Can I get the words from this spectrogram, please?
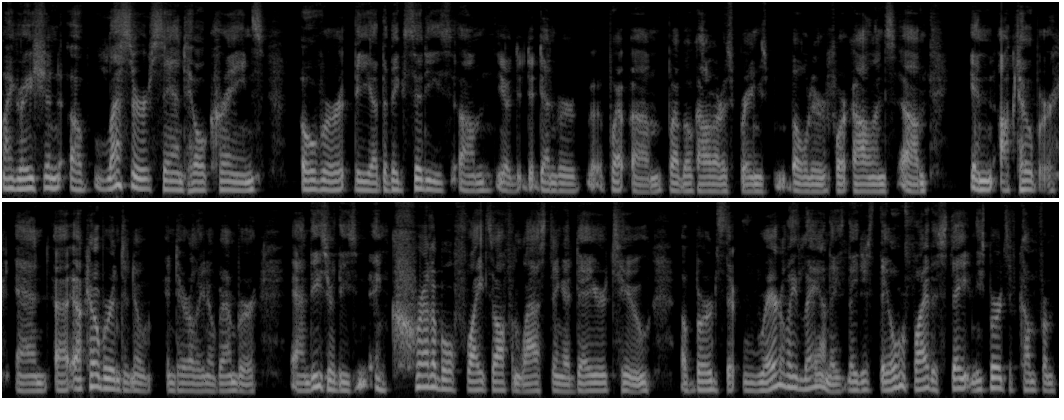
migration of lesser sandhill cranes over the uh, the big cities, um, you know, D- Denver, uh, um, Pueblo, Colorado Springs, Boulder, Fort Collins, um, in October and uh, October into no, into early November. And these are these incredible flights, often lasting a day or two, of birds that rarely land. They they just they overfly the state, and these birds have come from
